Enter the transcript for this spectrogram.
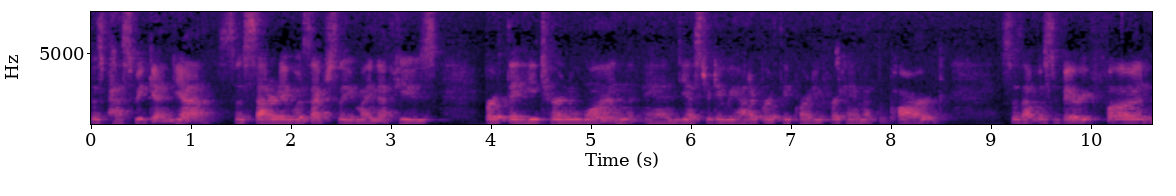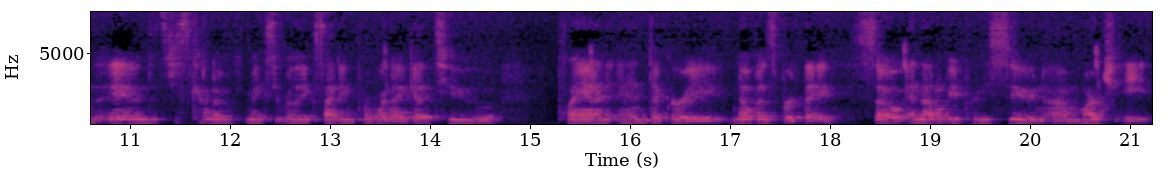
this past weekend, yeah. So Saturday was actually my nephew's birthday. He turned one, and yesterday we had a birthday party for him at the park. So that was very fun and it just kind of makes it really exciting for when I get to plan and decorate Nova's birthday. So, and that'll be pretty soon, um, March 8th.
